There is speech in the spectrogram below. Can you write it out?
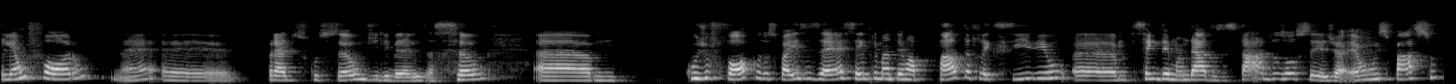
ele é um fórum né, é, para discussão de liberalização, um, cujo foco dos países é sempre manter uma pauta flexível, um, sem demandar dos estados, ou seja, é um espaço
